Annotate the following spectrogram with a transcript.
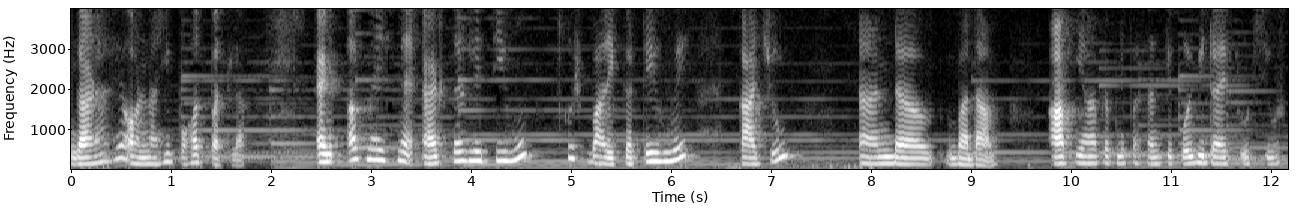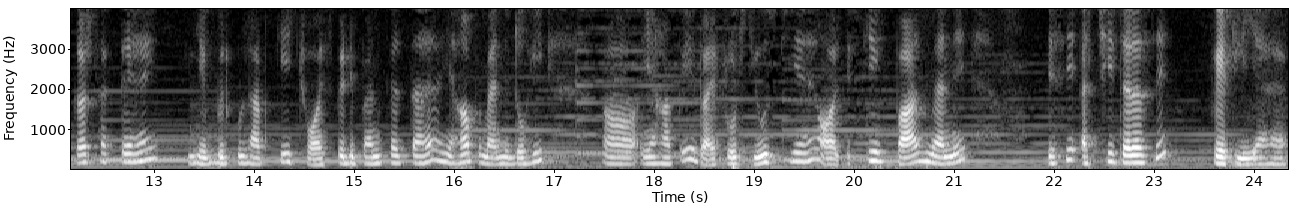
गाढ़ा है और ना ही बहुत पतला। एंड अब मैं इसमें ऐड कर लेती हूँ कुछ बारीक कटे हुए काजू एंड uh, बादाम। आप यहाँ पे अपनी पसंद के कोई भी ड्राई फ्रूट्स यूज़ कर सकते हैं। ये बिल्कुल आपकी चॉइस पे डिपेंड करता है। यहाँ पे मैंने दो ही uh, यहाँ पे ड्राई फ्रूट्स यूज़ किए हैं और इसके बाद मैंने इसे अच्छी तरह से फेंट लिया है।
